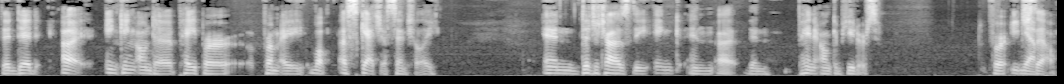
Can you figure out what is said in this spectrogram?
They did uh, inking onto paper from a well a sketch essentially, and digitized the ink and uh, then paint it on computers for each Yeah. cell.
